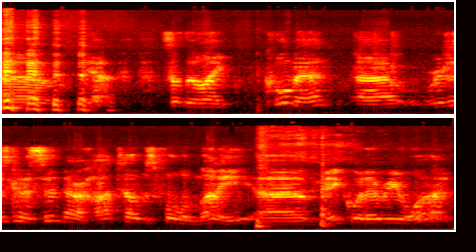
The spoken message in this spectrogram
Um, yeah. So they're like, cool, man. Uh, we're just gonna sit in our hot tubs full of money, uh, make whatever you want.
